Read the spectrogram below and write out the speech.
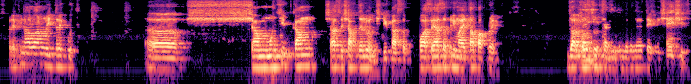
spre finalul anului trecut. Uh, și am muncit cam 6-7 luni, știi, ca să poată să iasă prima etapă a proiectului. Doar construcția din punct de vedere tehnic. Și a ieșit.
